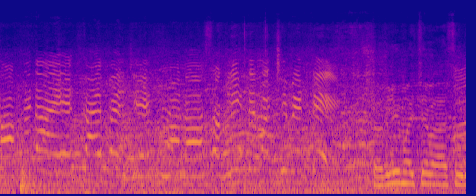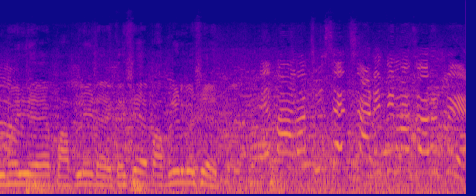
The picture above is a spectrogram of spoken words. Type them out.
पापलेट आहेत काय पाहिजे तुम्हाला सगळी इकडे मच्छी भेटते सगळी मच्छी बघा सुरमई आहे पापलेट आहे. कशी आहे? पापलेट कशी आहेत? बारा पीस साडेतीन हजार रुपये.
